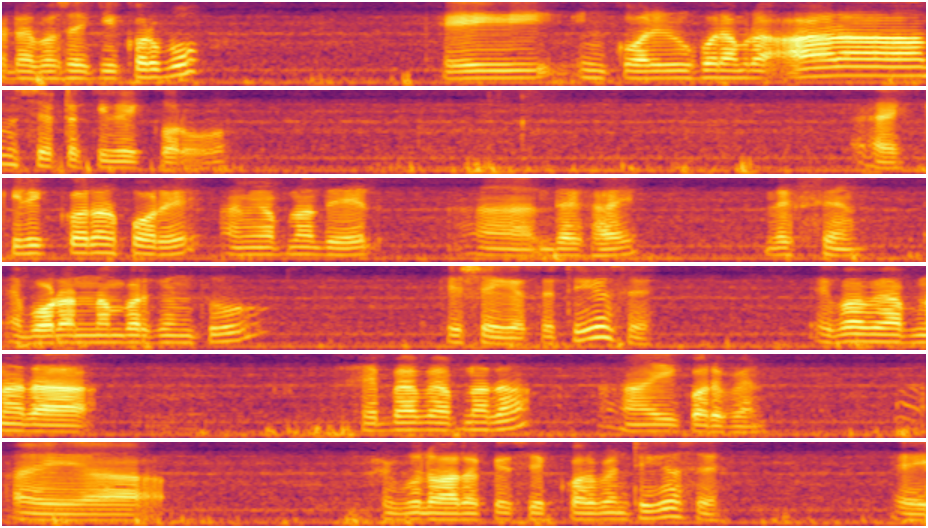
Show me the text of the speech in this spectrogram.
এটা বাসায় কী করব? এই ইনকোয়ারির উপরে আমরা আরামসে একটা ক্লিক করব। ক্লিক করার পরে আমি আপনাদের দেখাই। দেখছেন? বর্ডার নাম্বার কিন্তু এসে গেছে, ঠিক আছে? এভাবে আপনারা এভাবে আপনারা ই করবেন। এই এগুলো আর চেক করবেন, ঠিক আছে? এই,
